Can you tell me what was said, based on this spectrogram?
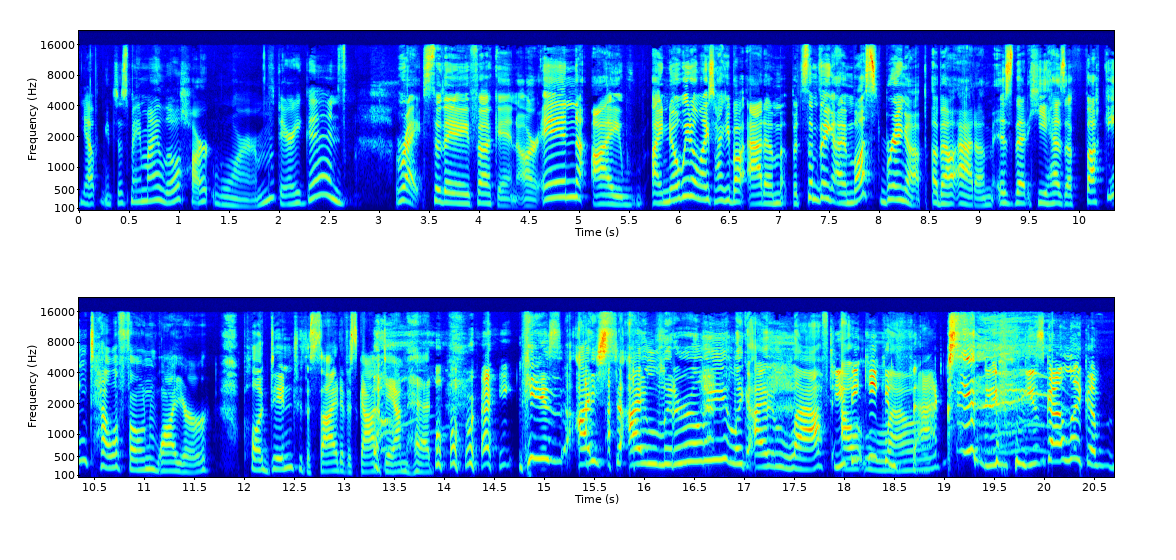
Yep. It just made my little heart warm. Very good. Right. So they fucking are in. I I know we don't like talking about Adam, but something I must bring up about Adam is that he has a fucking telephone wire plugged into the side of his goddamn head. right. He's I I literally like I laughed. Out think he loud. can fax? He's got like a.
